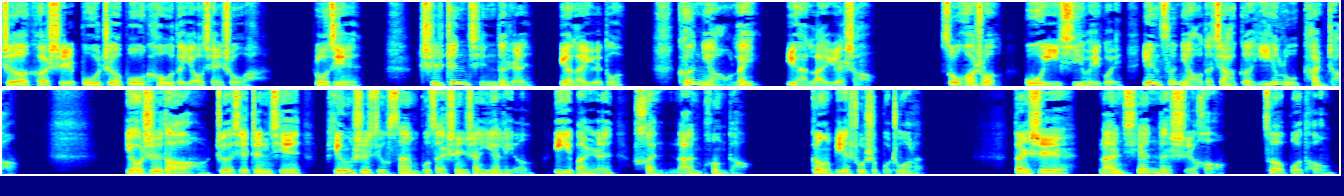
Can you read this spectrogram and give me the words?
这可是不折不扣的摇钱树啊！如今，吃真情的人越来越多。可鸟类越来越少，俗话说“物以稀为贵”，因此鸟的价格一路看涨。要知道，这些珍禽平时就散布在深山野岭，一般人很难碰到，更别说是捕捉了。但是南迁的时候则不同，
